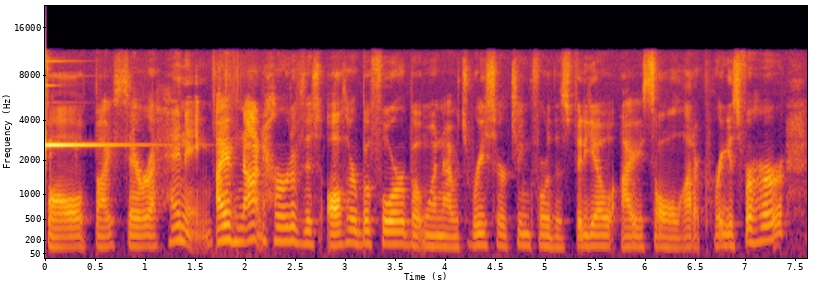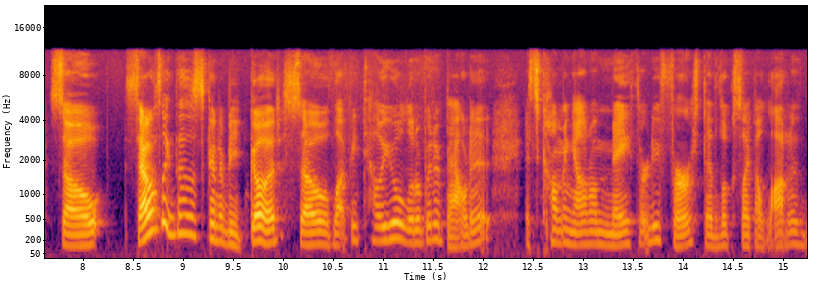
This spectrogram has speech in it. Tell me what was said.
Fall by Sarah Henning. I have not heard of this author before, but when I was researching for this video, I saw a lot of praise for her. So sounds like this is going to be good, so let me tell you a little bit about it. It's coming out on May 31st. It looks like a lot of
